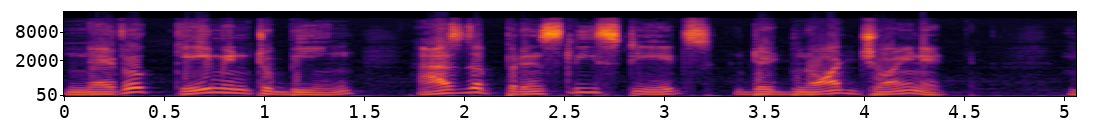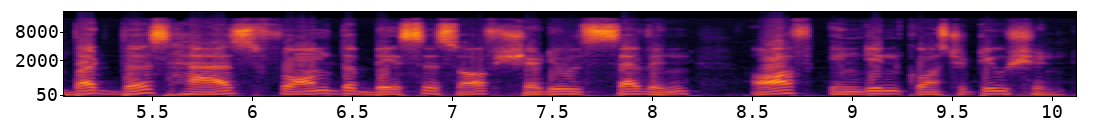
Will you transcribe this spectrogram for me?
never came into being as the princely states did not join it, but this has formed the basis of Schedule 7 of Indian Constitution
